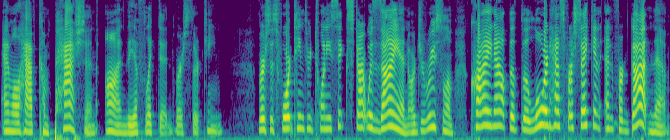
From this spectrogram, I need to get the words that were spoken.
and will have compassion on the afflicted. Verse 13. Verses 14 through 26 start with Zion or Jerusalem crying out that the Lord has forsaken and forgotten them,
